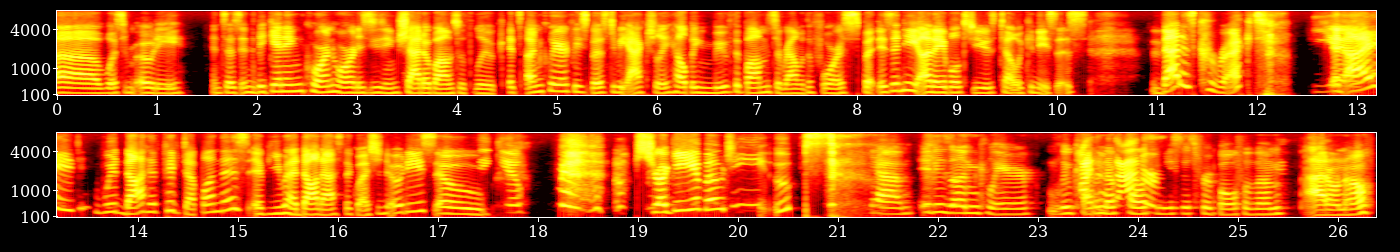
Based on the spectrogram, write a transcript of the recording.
uh was from Odie and says in the beginning Corran Horn is using shadow bombs with Luke. It's unclear if he's supposed to be actually helping move the bombs around with the force, but isn't he unable to use telekinesis? That is correct. Yeah. And I would not have picked up on this if you had not asked the question, Odie. So Thank you. shruggy emoji. Oops. Yeah, it is unclear. Luke had Either enough that or- telekinesis for both of them. I don't know.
